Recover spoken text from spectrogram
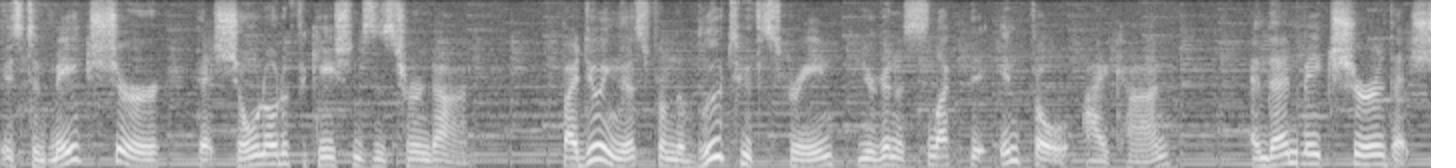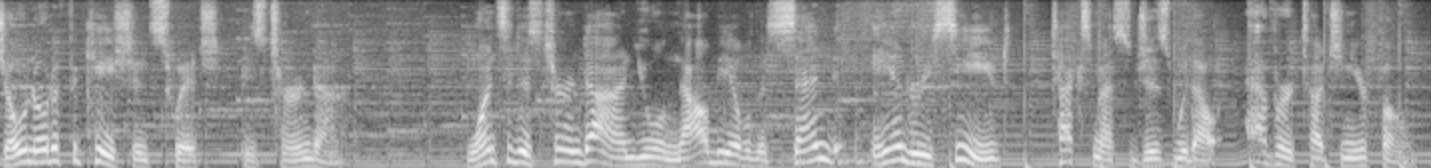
is to make sure that show notifications is turned on. By doing this from the Bluetooth screen, you're going to select the info icon and then make sure that show notification switch is turned on. Once it is turned on, you will now be able to send and receive text messages without ever touching your phone.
